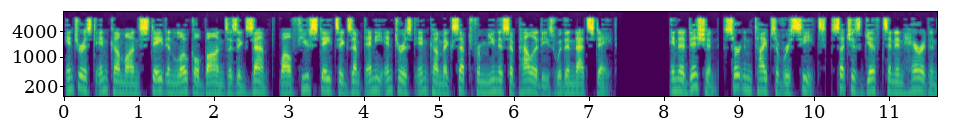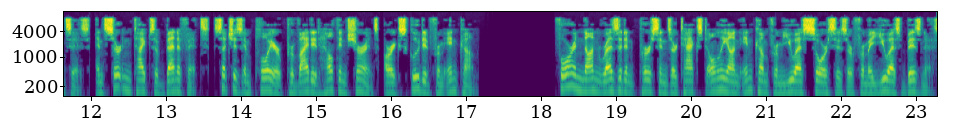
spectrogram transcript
interest income on state and local bonds is exempt, while few states exempt any interest income except from municipalities within that state. In addition, certain types of receipts, such as gifts and inheritances, and certain types of benefits, such as employer-provided health insurance, are excluded from income. Foreign non-resident persons are taxed only on income from U.S. sources or from a U.S. business.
